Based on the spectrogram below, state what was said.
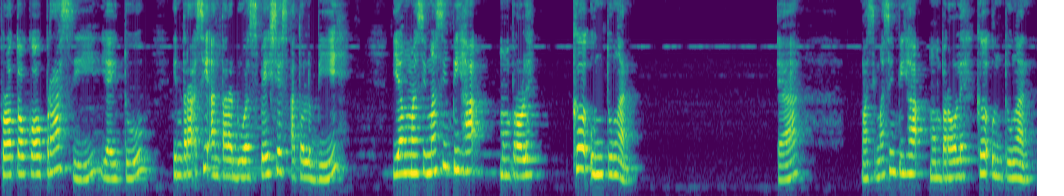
Protokooperasi yaitu interaksi antara dua spesies atau lebih yang masing-masing pihak memperoleh keuntungan. Ya. Masing-masing pihak memperoleh keuntungan.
